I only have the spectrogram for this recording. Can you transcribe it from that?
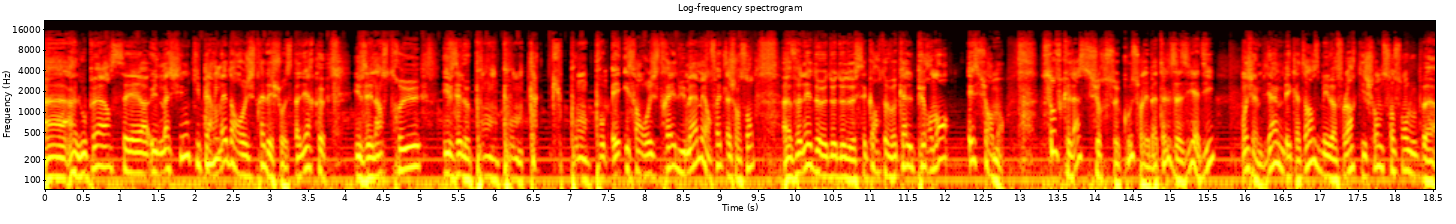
Euh, un looper, c'est euh, une machine qui permet d'enregistrer des choses. C'est-à-dire que il faisait l'instru, il faisait le pom pom tac et il s'enregistrait lui-même. Et en fait, la chanson euh, venait de, de ses cordes vocales purement et sûrement. Sauf que là, sur ce coup, sur les battles, Zazie a dit, moi j'aime bien MB14, mais il va falloir qu'il chante sans son looper.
